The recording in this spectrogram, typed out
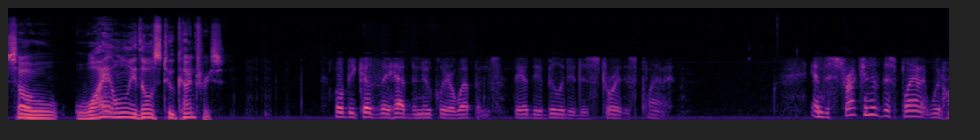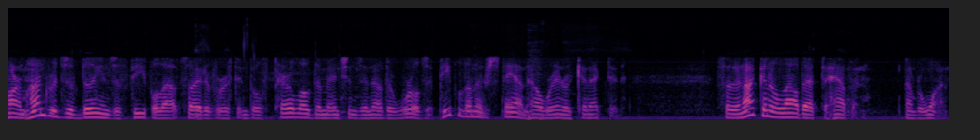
So why only those two countries? Well, because they had the nuclear weapons, they had the ability to destroy this planet. And destruction of this planet would harm hundreds of billions of people outside of Earth in both parallel dimensions and other worlds. That people don't understand how we're interconnected, so they're not going to allow that to happen. Number one,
